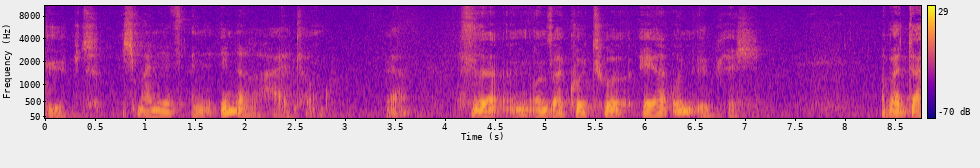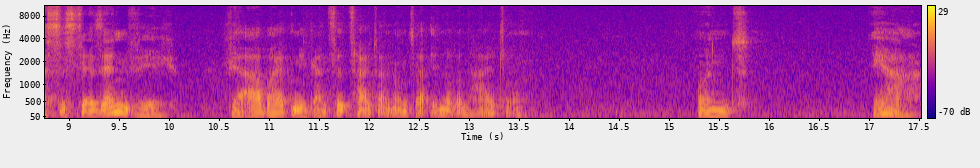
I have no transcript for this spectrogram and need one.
übt. Ich meine jetzt eine innere Haltung. Ja? Das ist in unserer Kultur eher unüblich. Aber das ist der Zen-Weg. Wir arbeiten die ganze Zeit an unserer inneren Haltung. Und ja,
